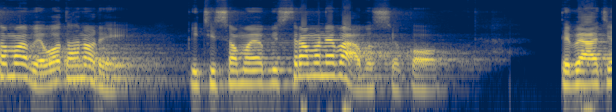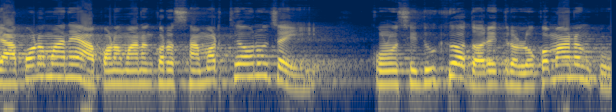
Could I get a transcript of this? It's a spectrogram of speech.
ସମୟ ବ୍ୟବଧାନରେ କିଛି ସମୟ ବିଶ୍ରାମ ନେବା ଆବଶ୍ୟକ। ତେବେ ଆଜି ଆପଣମାନେ ଆପଣମାନଙ୍କର ସାମର୍ଥ୍ୟ ଅନୁଯାୟୀ କୌଣସି ଦୁଃଖୀ ଓ ଦରିଦ୍ର ଲୋକମାନଙ୍କୁ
